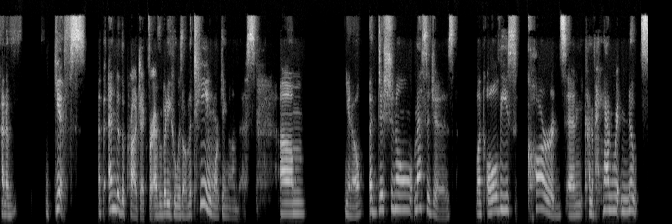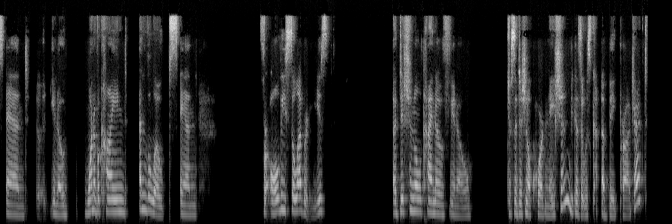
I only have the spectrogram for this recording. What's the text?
kind of gifts at the end of the project for everybody who was on the team working on this. Um, you know, additional messages, like all these cards and kind of handwritten notes and, uh, you know, one of a kind envelopes and for all these celebrities, additional kind of, you know, just additional coordination because it was a big project.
